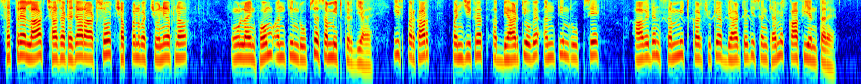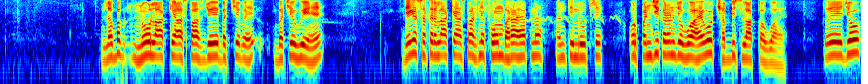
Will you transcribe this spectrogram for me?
सत्रह लाख छियासठ हज़ार आठ सौ छप्पन बच्चों ने अपना ऑनलाइन फॉर्म अंतिम रूप से सबमिट कर दिया है। इस प्रकार पंजीकृत अभ्यर्थियों व अंतिम रूप से आवेदन सबमिट कर चुके अभ्यर्थियों की संख्या में काफ़ी अंतर है। लगभग नौ लाख के आसपास जो ये बच्चे बचे हुए हैं देखिए, सत्रह लाख के आसपास ने फॉर्म भरा है अपना, अंतिम रूप से। और पंजीकरण जो हुआ है, वो छब्बीस लाख का हुआ है। तो ये जो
